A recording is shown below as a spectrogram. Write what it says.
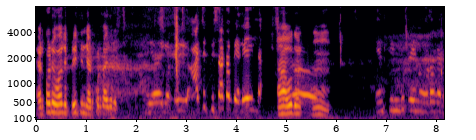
ಎಡ್ಕೊಡ್ರಿ ಹೋಗ್ಲಿ ಪ್ರೀತಿಯಿಂದ ಎಡ್ಕೊಡ್ತಾ ಇದೀರಿ ಆಚೆ ಬಿಸಾಕ ಬೆಲೆ ಇಲ್ಲ. ಹಾ ಹೌದು. ಹ್ಮ್. ಏನ್ ತಿನ್ಬಿಟ್ರೆ ಏನು ಓಡೋಗಲ್ಲ.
